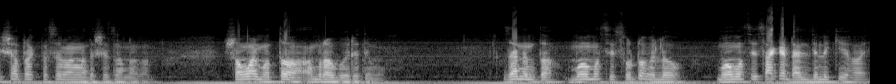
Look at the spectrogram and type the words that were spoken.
হিসাব রাখতেছে বাংলাদেশের জনগণ। সময় মতো আমরাও বইরে দেব জানেন তো, মৌমাছি ছোট হলেও মৌমাছি চাকে ডাল দিলে কি হয়?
